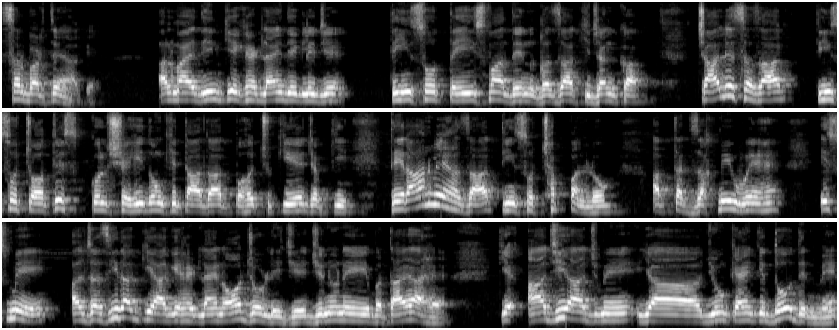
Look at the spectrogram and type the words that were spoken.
सर, बढ़ते हैं आगे। अलमादीन की एक हेडलाइन देख लीजिए। तीन सौ तेईसवां दिन गज़ा की जंग का। चालीस हज़ार तीन सौ चौंतीस कुल शहीदों की तादाद पहुँच चुकी है, जबकि तिरानवे हज़ार तीन सौ छप्पन लोग अब तक ज़ख्मी हुए हैं। इसमें अल जज़ीरा की आगे हेडलाइन और जोड़ लीजिए, जिन्होंने ये बताया है कि आज ही आज में या यूँ कहें कि दो दिन में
